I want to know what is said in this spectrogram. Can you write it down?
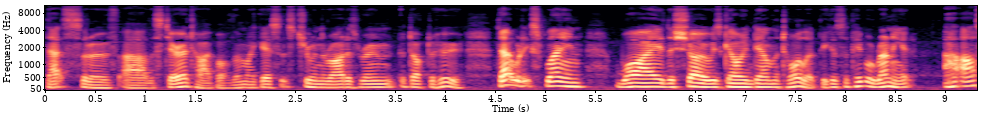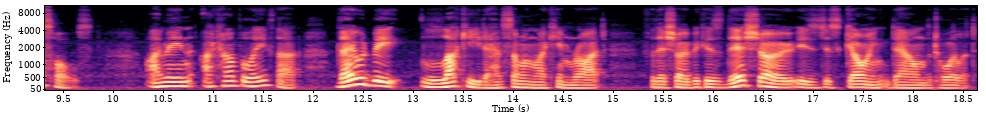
that's sort of uh, the stereotype of them. I guess it's true in the writer's room at Doctor Who. That would explain why the show is going down the toilet, because the people running it are assholes. I mean, I can't believe that. They would be lucky to have someone like him write for their show because their show is just going down the toilet.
